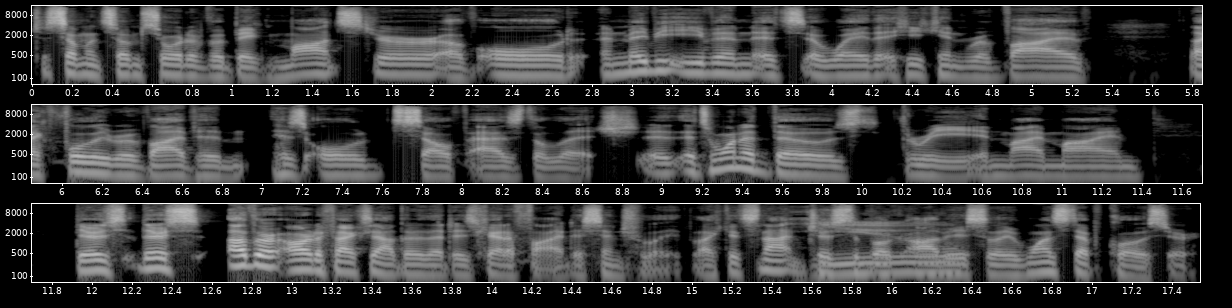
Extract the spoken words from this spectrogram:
to summon some sort of a big monster of old. And maybe even it's a way that he can revive, like fully revive him, his old self as the Lich. It's one of those three in my mind there's there's other artifacts out there that he's got to find essentially like it's not just the book obviously one step closer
